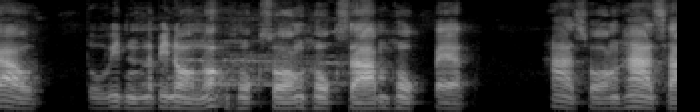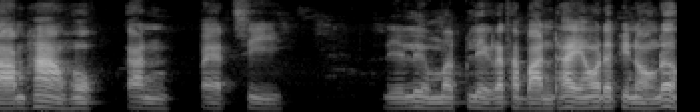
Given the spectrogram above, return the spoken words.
9 ตัววินนะพี่น้องเนาะ 6 2 6 3 6 8 5 2 5 3 5 6 กัน 8 4อย่าลืมมาเลขรัฐบาลไทยเขาได้พี่น้องเด้อ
